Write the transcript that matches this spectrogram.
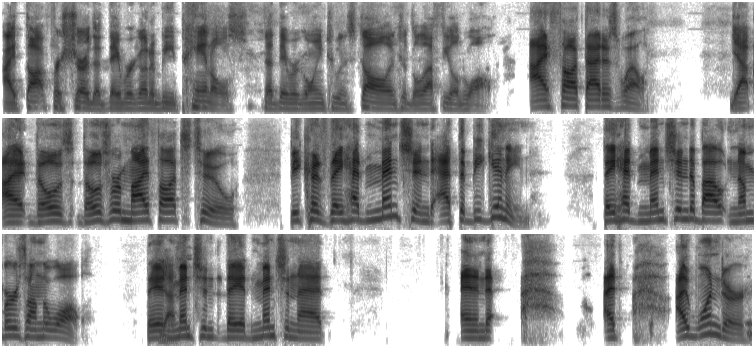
I thought for sure that they were going to be panels that they were going to install into the left field wall. I thought that as well. Yeah. I those those were my thoughts too because they had mentioned at the beginning they had mentioned about numbers on the wall. They had Yes. mentioned they had mentioned that and ah, I I wonder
